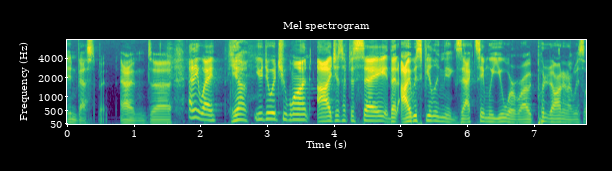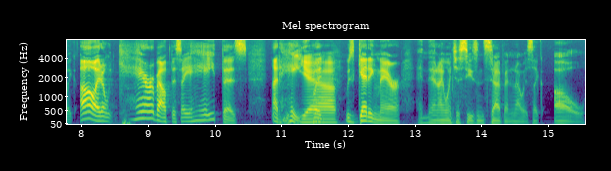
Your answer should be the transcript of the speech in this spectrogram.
investment. And uh, anyway, Yeah. you do what you want. I just have to say that I was feeling the exact same way you were, where I would put it on and I was like, "Oh, I don't care about this. I hate this." Not hate, Yeah. but was getting there. And then I went to season seven, and I was like, "Oh,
